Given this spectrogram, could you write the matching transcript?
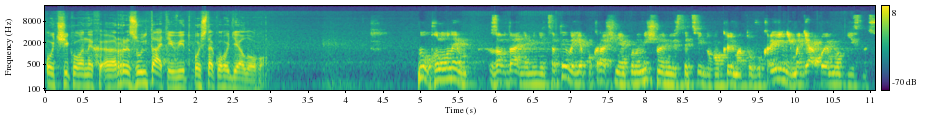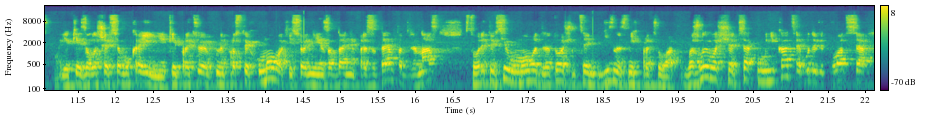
очікуваних результатів від ось такого діалогу. Ну, головним завданням ініціативи є покращення економічного інвестиційного клімату в Україні. Ми дякуємо бізнесу, який залишився в Україні, який працює в непростих умовах. І сьогодні є завдання президента для нас створити всі умови для того, щоб цей бізнес міг працювати. Важливо, що ця комунікація буде відбуватися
